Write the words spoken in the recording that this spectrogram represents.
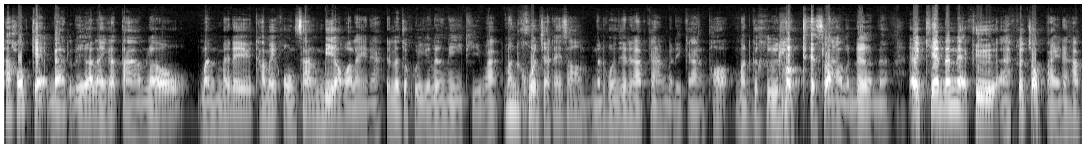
ถ้าเขาแกะแบตหรืออะไรก็ตาม แล้วมันไม่ได้ทำให้โครงสร้างเบี้ยวอะไรนะเดี๋ยวเราจะคุยกันเรื่องนี้อีกทีว่ามันควรจะได้ซ่อมมันควรจะได้รับการบริการ เพราะมันก็คือรถเท s l a เหมือนเดิมนะเออเคสนั้นเนี่ยคืออะก็จบไปนะครับ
